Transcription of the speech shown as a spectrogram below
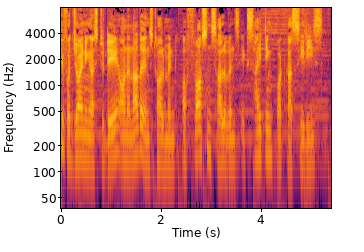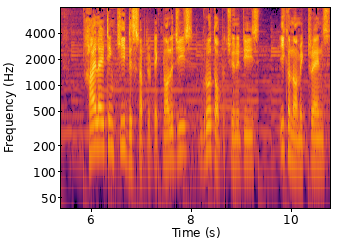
you for joining us today on another installment of Frost and Sullivan's exciting podcast series, highlighting key disruptive technologies, growth opportunities, economic trends,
